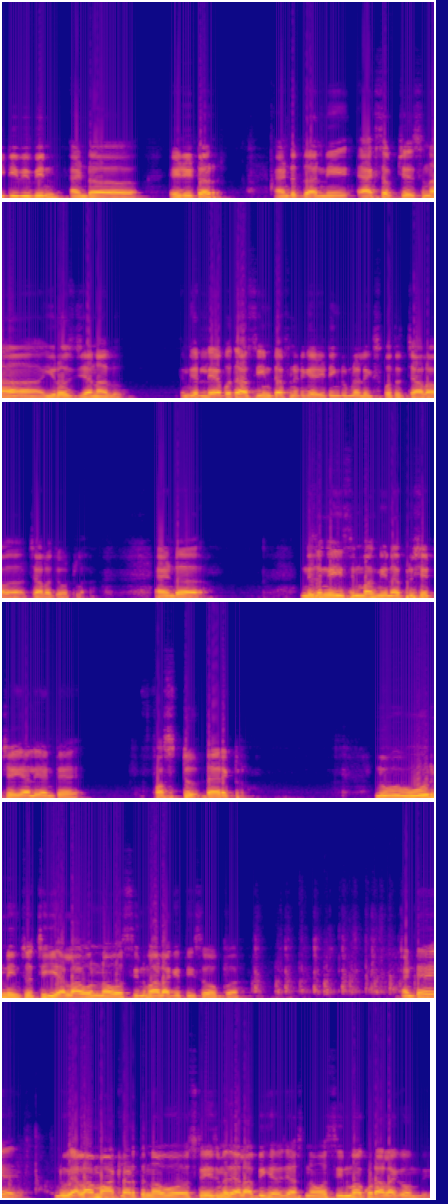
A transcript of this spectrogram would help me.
ETV Win and editor and దాన్ని యాక్సెప్ట్ చేసిన ఈరోజు జనాలు. ఎందుకంటే లేకపోతే ఆ సీన్ డెఫినెట్గా ఎడిటింగ్ రూమ్లో లెగిసిపోతుంది చాలా చాలా చోట్ల. అండ్ uh, నిజంగా ఈ సినిమాకి నేను అప్రిషియేట్ చేయాలి అంటే ఫస్ట్ డైరెక్టర్. నువ్వు ఊరి నుంచి వచ్చి ఎలా ఉన్నావో సినిమా అలాగే తీసావబ్బా. అంటే నువ్వు ఎలా మాట్లాడుతున్నావో స్టేజ్ మీద ఎలా బిహేవ్ చేస్తున్నావో సినిమా కూడా అలాగే ఉంది.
